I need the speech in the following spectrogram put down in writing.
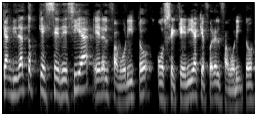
candidato que se decía era el favorito o se quería que fuera el favorito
